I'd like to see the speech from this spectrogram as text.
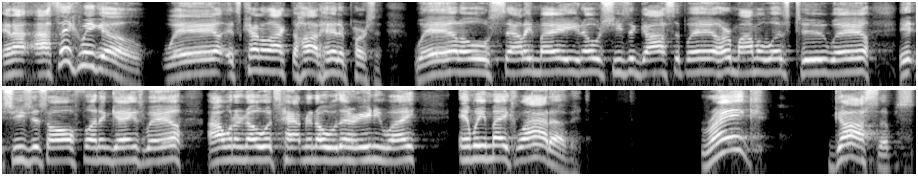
And I, I think we go, well, it's kind of like the hot headed person. Well, old Sally Mae, you know, she's a gossip. Well, her mama was too. Well, it, she's just all fun and games. Well, I want to know what's happening over there anyway. And we make light of it. Rank gossips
